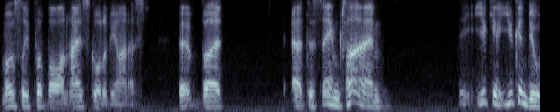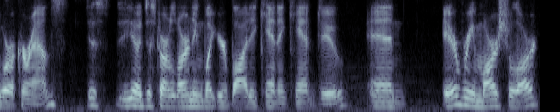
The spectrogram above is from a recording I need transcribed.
mostly football in high school, to be honest. But at the same time, you can you can do workarounds. Just you know, just start learning what your body can and can't do. And every martial art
